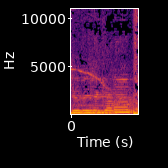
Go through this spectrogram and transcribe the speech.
Give it a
